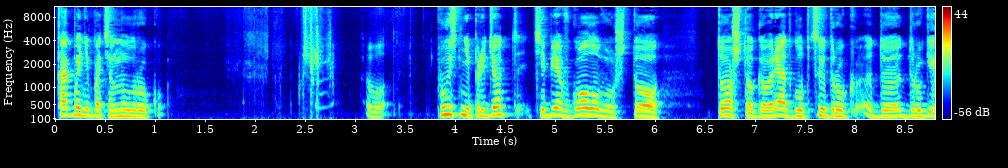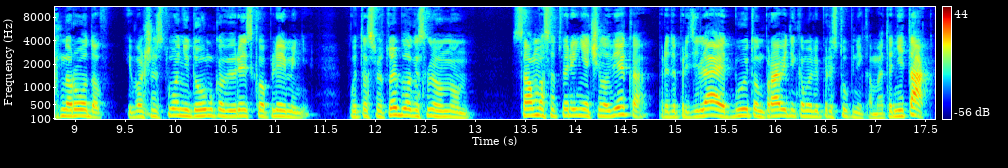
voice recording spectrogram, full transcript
как бы не потянул руку. Вот. Пусть не придет тебе в голову, что то, что говорят глупцы друг, других народов и большинство недоумков еврейского племени, будто святой благословен он, с самого сотворения человека предопределяет, будет он праведником или преступником. Это не так.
